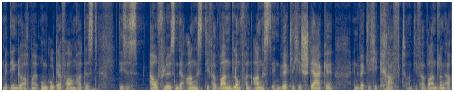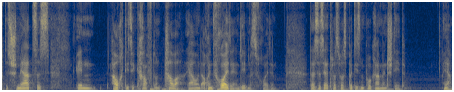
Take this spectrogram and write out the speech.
mit denen du auch mal ungute Erfahrungen hattest. Dieses Auflösen der Angst, die Verwandlung von Angst in wirkliche Stärke, in wirkliche Kraft und die Verwandlung auch des Schmerzes in auch diese Kraft und Power, ja, und auch in Freude, in Lebensfreude. Das ist etwas, was bei diesem Programm entsteht. Ja,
